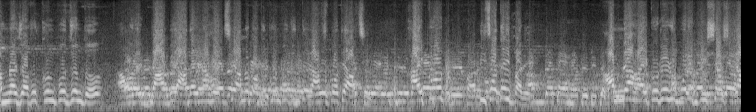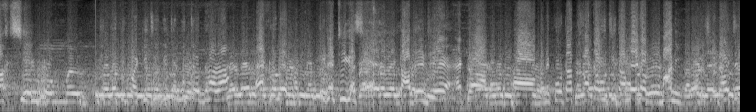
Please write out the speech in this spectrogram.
আমরা যতক্ষণ পর্যন্ত আমাদের দাবি আদায় না হচ্ছে, আমরা ততক্ষণ পর্যন্ত রাজপথে আছি। হাইকোর্ট পিছাতেই পারে। আমরা হাইকোর্টের উপরে বিশ্বাস রাখছি। কিছু কিছু মুক্তধারা এখনও এটা ঠিক আছে। তাদের যে একটা মানে কোটা থাকা উচিত, আমরা এটা মানি। সেটা হচ্ছে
